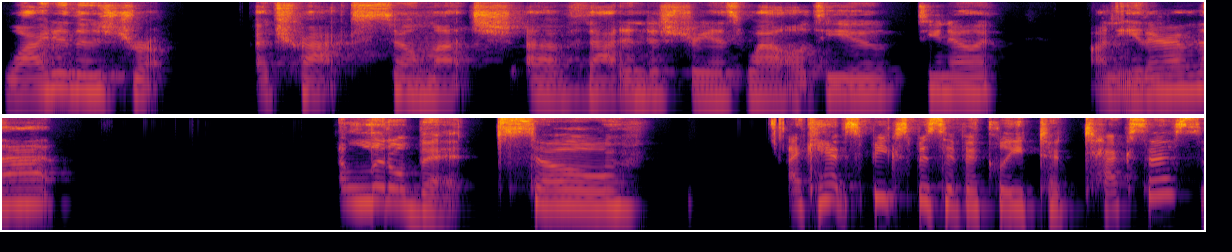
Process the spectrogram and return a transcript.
why do those dr- attract so much of that industry as well? Do you do you know it on either of that? A little bit. So I can't speak specifically to Texas,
